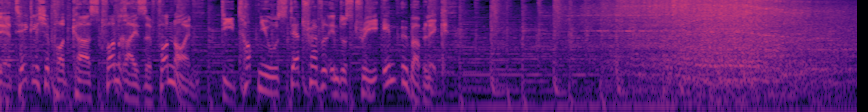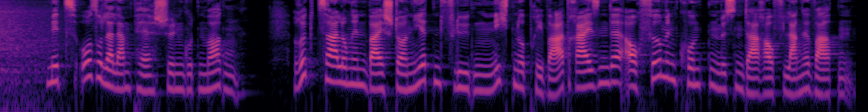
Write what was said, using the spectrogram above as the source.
der tägliche Podcast von Reise von 9. Die Top-News der Travel Industry im Überblick. Mit Ursula Lampe, schönen guten Morgen. Rückzahlungen bei stornierten Flügen, nicht nur Privatreisende, auch Firmenkunden müssen darauf lange warten.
